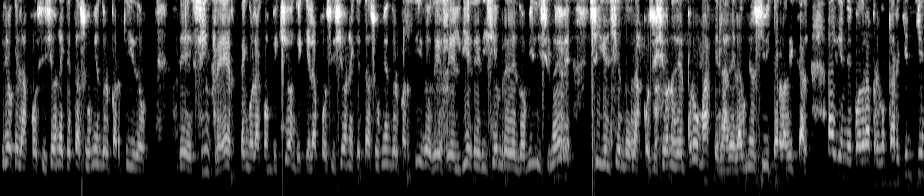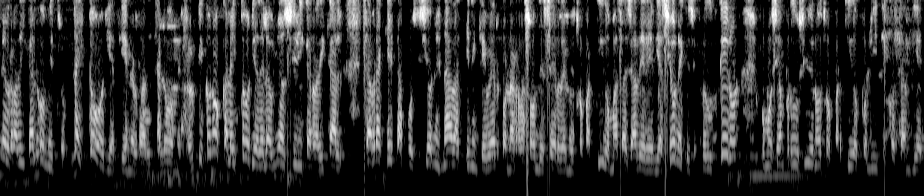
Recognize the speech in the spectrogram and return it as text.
Creo que las posiciones que está asumiendo el partido, de, sin creer, tengo la convicción de que las posiciones que está asumiendo el partido desde el 10 de diciembre del 2019 siguen siendo las posiciones del PRO más que las de la Unión Cívica Radical. Alguien me podrá preguntar quién tiene el radicalómetro. La historia tiene el radicalómetro. El que conozca la historia de la Unión Cívica Radical sabrá que estas posiciones nada tienen que ver con la razón de ser de nuestro partido, más allá de deviaciones que se produjeron, como se han producido en otros partidos políticos también.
